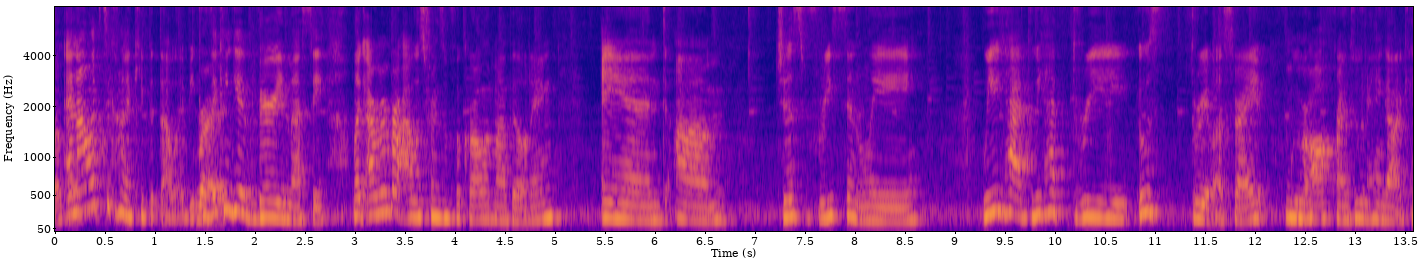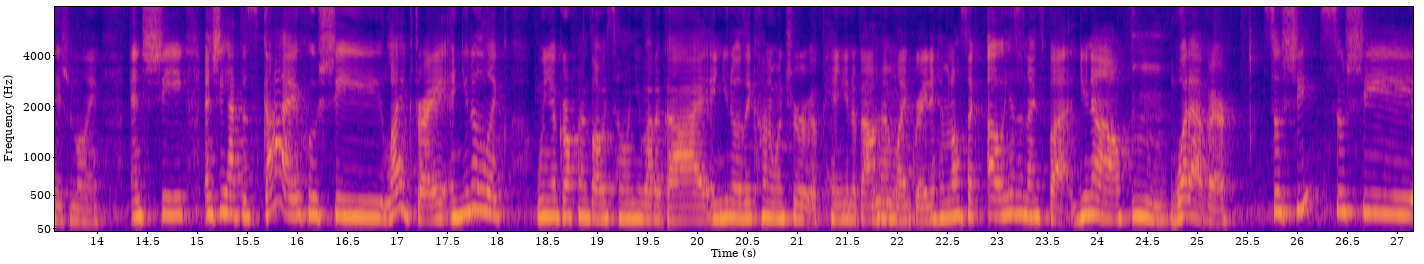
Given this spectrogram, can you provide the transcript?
Okay. And I like to kind of keep it that way because Right. it can get very messy. Like I remember I was friends with a girl in my building and um just recently we had we had three it was three of us, right? We Mm-hmm. were all friends. We would hang out occasionally. And she and she had this guy who she liked, right? And you know like when your girlfriend's always telling you about a guy and you know they kind of want your opinion about him, Mm-hmm. like grading him and I was like, "Oh, he's a nice butt." You know, Mm. whatever. So she so she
